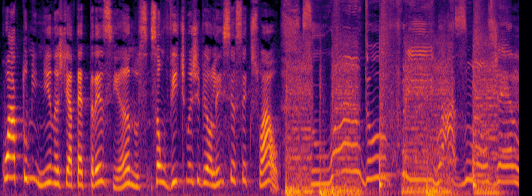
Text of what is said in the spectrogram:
quatro meninas de até 13 anos são vítimas de violência sexual. Suando frio, as mãos geladas,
